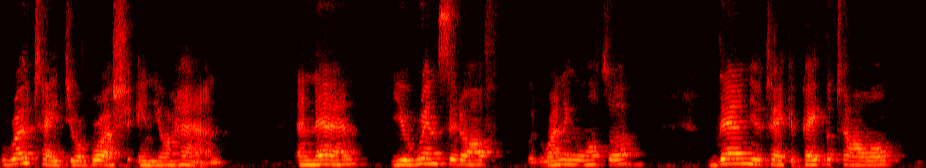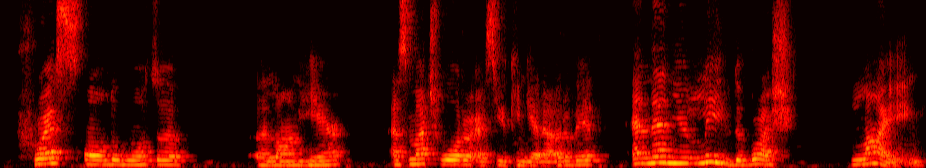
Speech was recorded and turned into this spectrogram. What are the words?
rotate your brush in your hand. And then you rinse it off with running water. Then you take a paper towel, press all the water along here, as much water as you can get out of it, and then you leave the brush lying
